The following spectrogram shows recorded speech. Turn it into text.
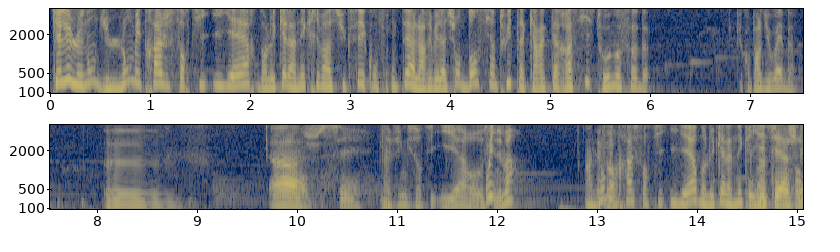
quel est le nom du long métrage sorti hier dans lequel un écrivain à succès est confronté à la révélation d'anciens tweets à caractère raciste ou homophobe Vu qu'on parle du web. Euh, Ah, je sais. un film qui est sorti hier au Oui. cinéma Un long métrage sorti hier dans lequel un écrivain à à Jean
